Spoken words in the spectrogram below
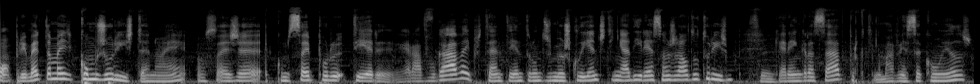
Bom, primeiro também como jurista, não é? Ou seja, comecei por ter, era advogada e, portanto, entre um dos meus clientes tinha a Direção-Geral do Turismo, Sim. que era engraçado porque tinha uma avença com eles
